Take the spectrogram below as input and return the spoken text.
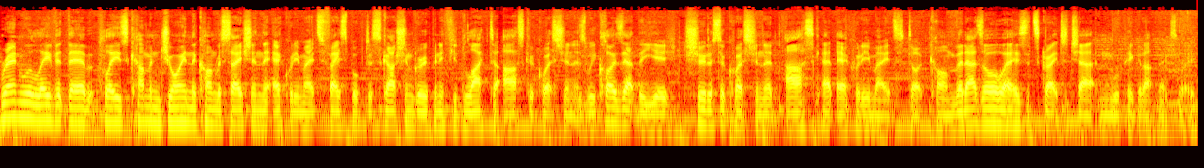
Ren, we'll leave it there, but please come and join the conversation in the Equity Mates Facebook discussion group. And if you'd like to ask a question as we close out the year, shoot us a question at ask at equitymates.com. But as always, it's great to chat and we'll pick it up next week.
